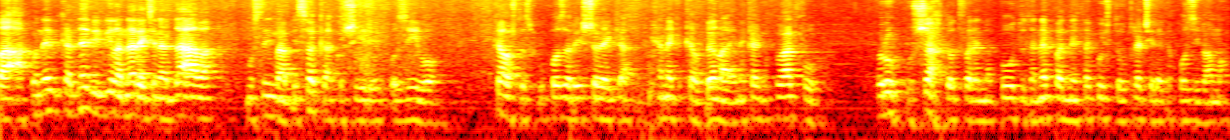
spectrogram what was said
Pa ako ne, kad ne bi bila naređena dava, muslima bi svakako širio pozivo, kao što upozoriš čovjeka na nekakav belaj, nekakvu ovakvu rupu, šaht otvoren na putu, da ne padne tako isto preći da ga pozivamo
